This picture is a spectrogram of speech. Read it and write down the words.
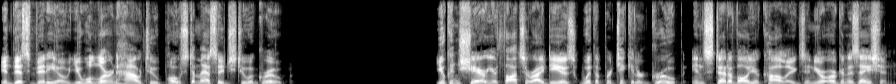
In this video, you will learn how to post a message to a group. You can share your thoughts or ideas with a particular group instead of all your colleagues in your organization.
